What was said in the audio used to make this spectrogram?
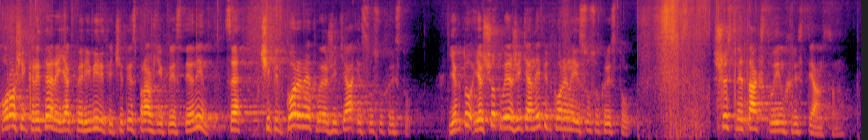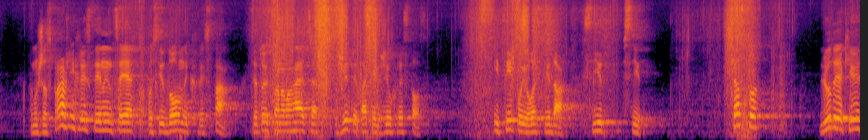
хороший критерій, як перевірити, чи ти справжній християнин, це чи підкорене твоє життя Ісусу Христу. Якщо твоє життя не підкорене Ісусу Христу, щось не так з твоїм християнством. Тому що справжній християнин це є послідовник Христа. Це той, хто намагається жити так, як жив Христос. Іти по його слідах, слід в слід. Часто люди, які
